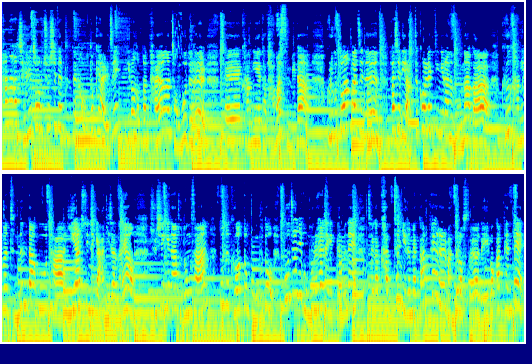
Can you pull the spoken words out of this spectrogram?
하나가 제일 처음 출시됐을 때는 어떻게 알지? 이런 어떤 다양한 정보들을 제 강의에 다 담았습니다. 그리고 또 한 가지는 사실 이 아트 컬렉팅이라는 문화가 그 강의만 듣는다고 다 이해할 수 있는 게 아니잖아요. 주식이나 부동산 또는 그 어떤 공부도 꾸준히 공부를 해야 되기 때문에 제가 같은 이름의 카페를 만들었어요. 네이버 카페인데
